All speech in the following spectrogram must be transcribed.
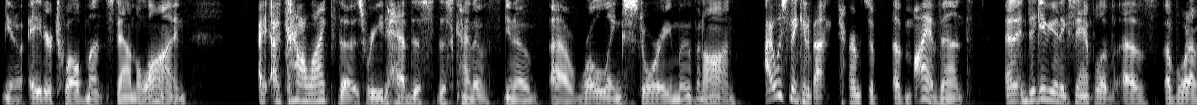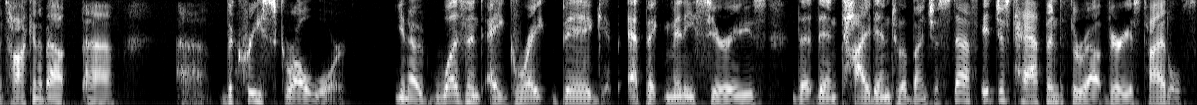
you know eight or twelve months down the line. I, I kind of liked those where you'd have this this kind of you know uh, rolling story moving on. I was thinking about in terms of, of my event, and to give you an example of of, of what I'm talking about, uh, uh, the Kree Skrull War. You know, wasn't a great big epic miniseries that then tied into a bunch of stuff. It just happened throughout various titles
